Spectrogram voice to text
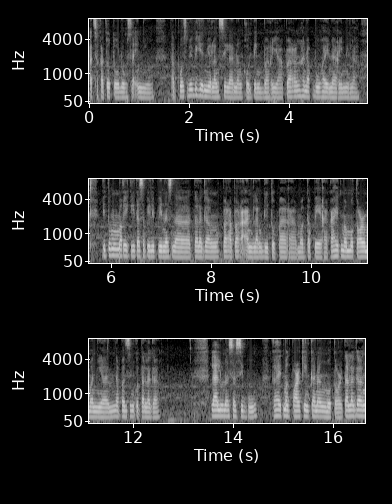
at saka tutulong sa inyo. Tapos bibigyan nyo lang sila ng konting barya, parang hanap buhay na rin nila. Dito mo makikita sa Pilipinas na talagang para-paraan lang dito para magkapera. Kahit mamotor man yan, napansin ko talaga lalo na sa Cebu, kahit mag-parking ka ng motor, talagang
